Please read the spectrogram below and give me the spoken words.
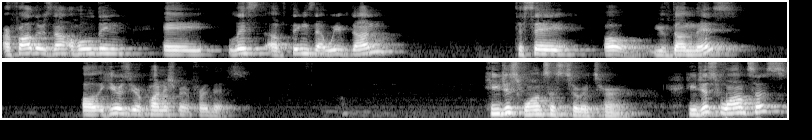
Our Father is not holding a list of things that we've done to say, oh, you've done this? Oh, here's your punishment for this. He just wants us to return. He just wants us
